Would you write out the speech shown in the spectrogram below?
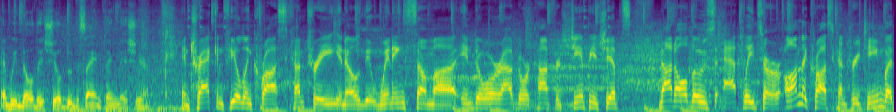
and we know that she'll do the same thing this year. In track and field and cross country, you know, winning some uh, indoor outdoor conference championships. Not all those athletes are on the cross country team, but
